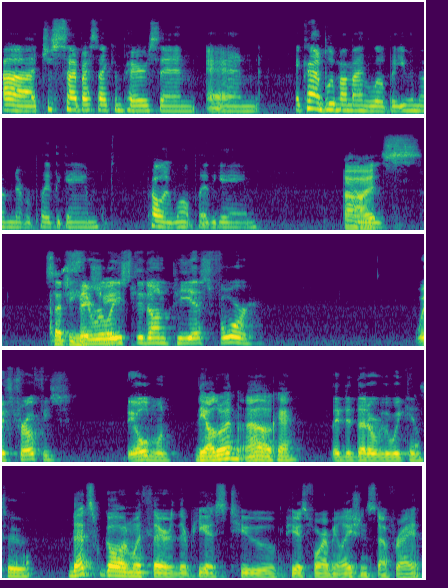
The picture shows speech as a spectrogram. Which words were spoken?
uh, just side by side comparison, and it kind of blew my mind a little bit. Even though I've never played the game, probably won't play the game. Uh, It it's such a they huge change. released it on PS4 with trophies. The old one. the old one. Oh, okay. They did that over the weekend That's too. cool. That's going with their their PS2, PS4 emulation stuff, right?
